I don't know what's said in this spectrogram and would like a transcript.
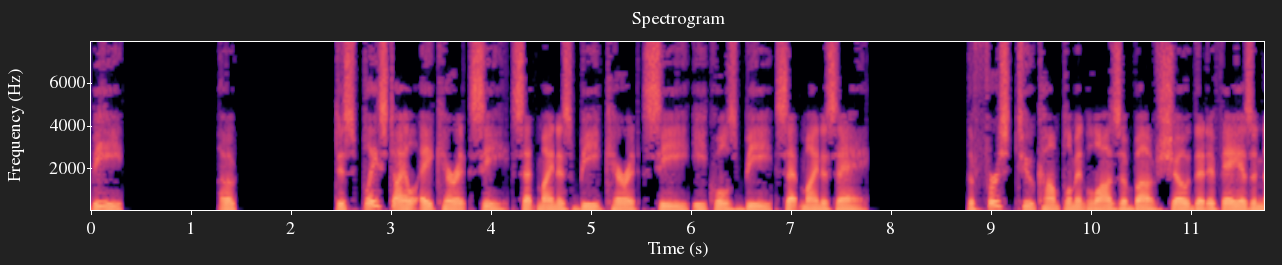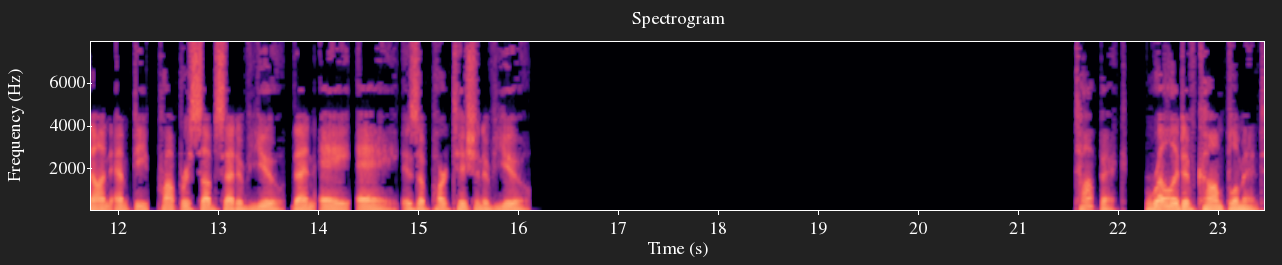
b a display style a caret c set minus b caret c equals b set minus a the first two complement laws above show that if A is a non-empty, proper subset of U, then A, A is a partition of U. Relative complement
